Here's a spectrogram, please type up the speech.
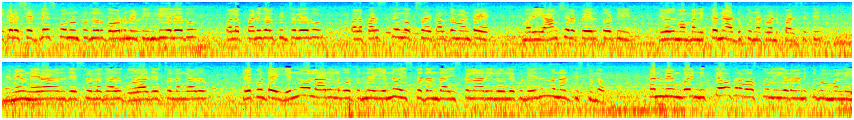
ఇక్కడ షెడ్ వేసుకొని ఉంటున్నారు గవర్నమెంట్ ఇండ్లు ఇవ్వలేదు వాళ్ళకు పని కల్పించలేదు. వాళ్ళ పరిస్థితి ఏందో ఒకసారి కలుద్దామంటే మరి ఆంక్షల పేరుతోటి ఈరోజు మమ్మల్ని ఇక్కడనే అడ్డుకున్నటువంటి పరిస్థితి. మేమేం నేరాలు చేసిన వాళ్ళం కాదు ఘోరాలు చేసిన వాళ్ళం కాదు. లేకుంటే ఎన్నో లారీలు పోతున్నాయి ఎన్నో ఇసుక దందా ఇసుక లారీలు లేకుంటే ఏదో నడిపిస్తున్నారు. కానీ మేము పోయి నిత్యావసర వస్తువులు ఇవ్వడానికి మమ్మల్ని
